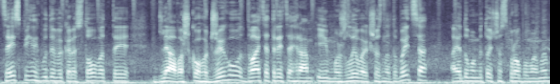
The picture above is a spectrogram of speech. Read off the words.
Цей спінінг будемо використовувати для важкого джигу 20-30 грам і, можливо, якщо знадобиться, а я думаю, ми точно спробуємо, ми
